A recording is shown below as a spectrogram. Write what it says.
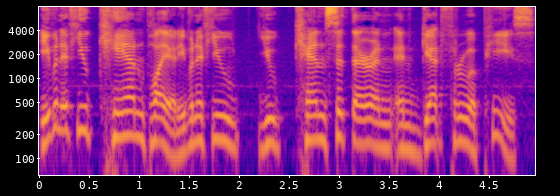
Even if you can play it, even if you you can sit there and, and get through a piece,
